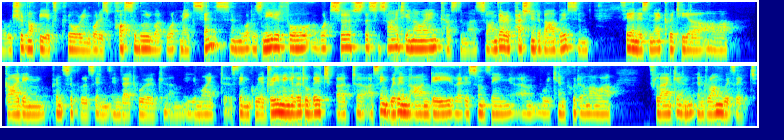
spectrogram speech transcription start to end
uh, we should not be exploring what is possible, but what makes sense and what is needed for what serves the society and our end customers. So I'm very passionate about this, and fairness and equity are our guiding principles in, in that work. Um, you might think we are dreaming a little bit, but uh, I think within R&D that is something um, we can put on our flag and, and run with it.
